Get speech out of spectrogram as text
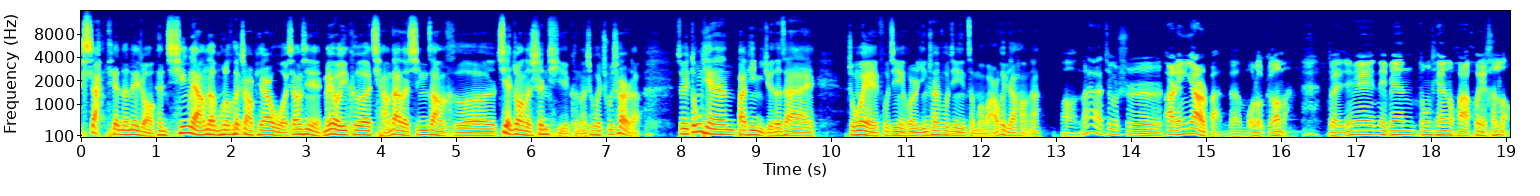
夏天的那种很清凉的摩洛哥照片，我相信没有一颗强大的心脏和健壮的身体，可能是会出事儿的。所以冬天，扒皮你觉得在中卫附近或者银川附近怎么玩会比较好呢？哦，那就是二零一二版的摩洛哥嘛，对，因为那边冬天的话会很冷，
